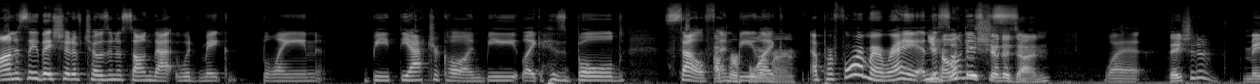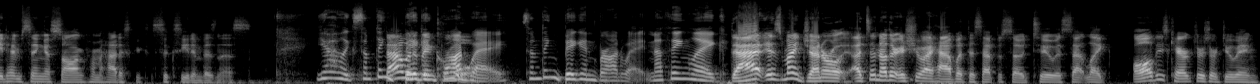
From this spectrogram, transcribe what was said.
honestly, they should have chosen a song that would make Blaine be theatrical and be like his bold self A and be like a performer, right? And You know what they should have done? What? They should have made him sing a song from How to Succeed in Business. Yeah, like something That big in cool. Broadway. Something big in Broadway. Nothing like That is my general. That's another issue I have with this episode too. Is that like all these characters are doing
